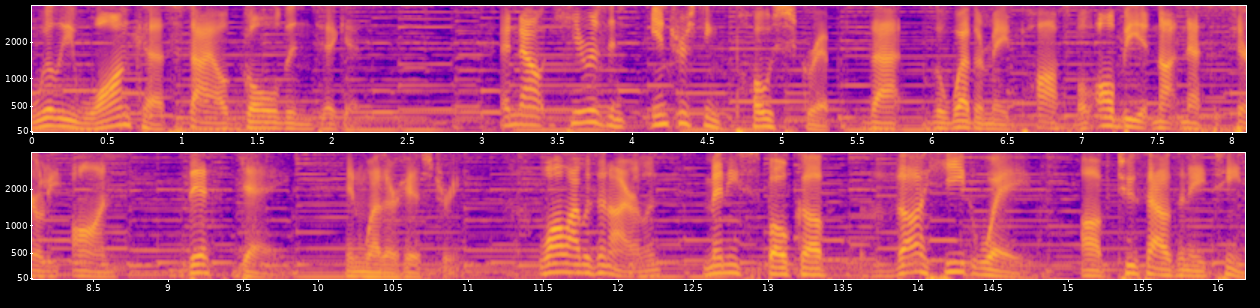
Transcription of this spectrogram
Willy Wonka style golden ticket. And now here's an interesting postscript that the weather made possible, albeit not necessarily on this day in weather history. While I was in Ireland, many spoke of the heat wave of 2018.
